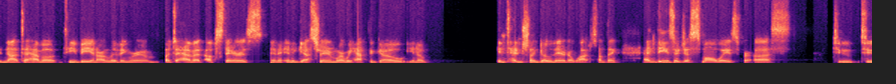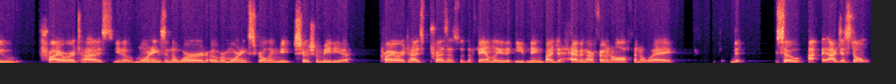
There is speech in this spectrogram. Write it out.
not to have a TV in our living room, but to have it upstairs in in a guest room where we have to go, you know, intentionally go there to watch something. And these are just small ways for us to to prioritize, you know, mornings in the Word over morning scrolling me- social media. Prioritize presence with the family in the evening by just having our phone off and away. So I, I just don't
